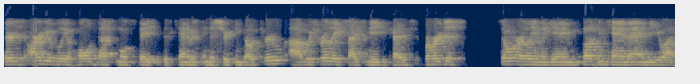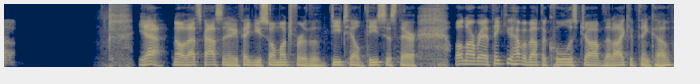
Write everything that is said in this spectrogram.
there's arguably a whole decimal space that this cannabis industry can go through, uh, which really excites me because we're just so early in the game, both in Canada and the U.S. Yeah, no, that's fascinating. Thank you so much for the detailed thesis there. Well, Narbe, I think you have about the coolest job that I could think of,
